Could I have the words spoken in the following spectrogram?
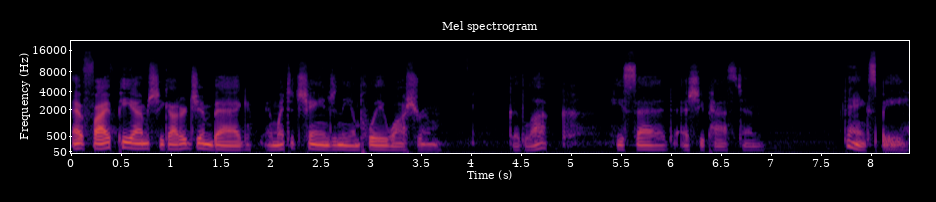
At 5 p.m., she got her gym bag and went to change in the employee washroom. Good luck, he said as she passed him. Thanks, B.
